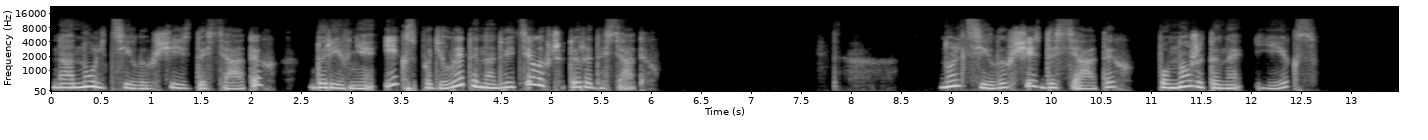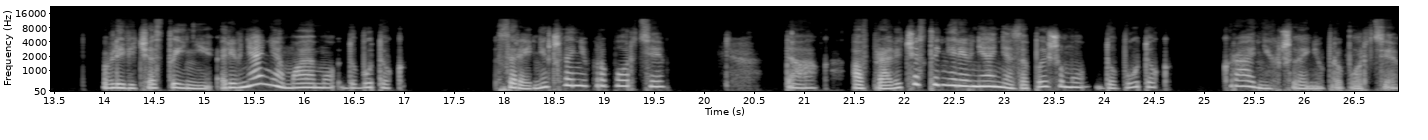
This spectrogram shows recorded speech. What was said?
на 0,6 дорівнює х поділити на 2,4. 0,6 помножити на х. В лівій частині рівняння маємо добуток середніх членів пропорції. Так, а в правій частині рівняння запишемо добуток крайніх членів пропорції.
